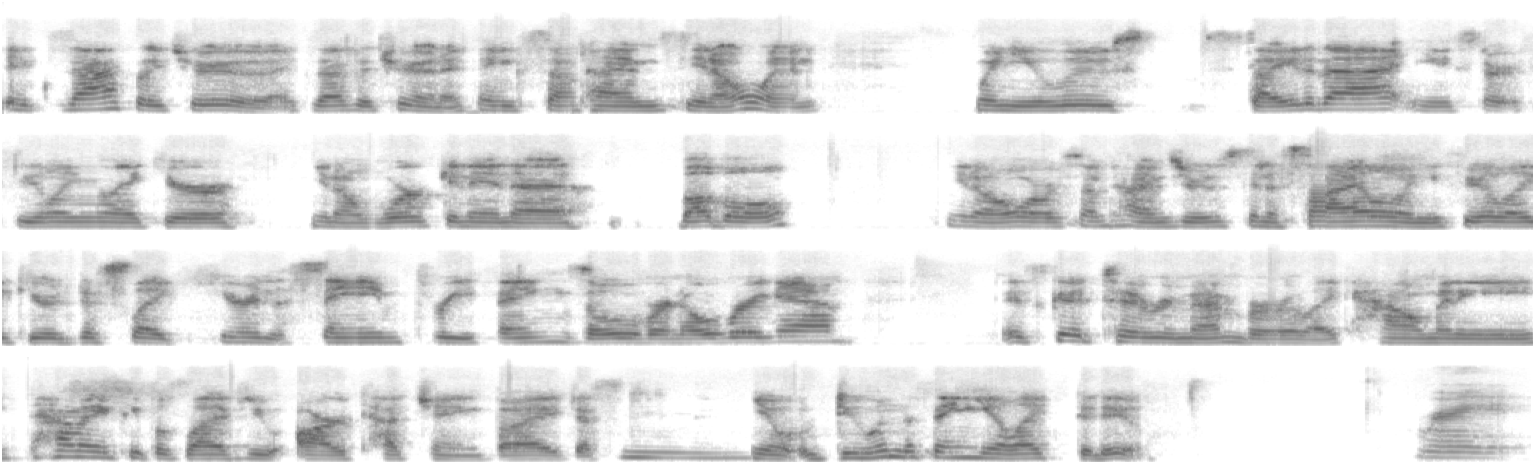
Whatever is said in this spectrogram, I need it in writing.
exactly true exactly true. And i think sometimes you know when when you lose sight of that and you start feeling like you're you know working in a bubble you know or sometimes you're just in a silo and you feel like you're just like hearing the same three things over and over again it's good to remember like how many how many people's lives you are touching by just mm. you know doing the thing you like to do right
